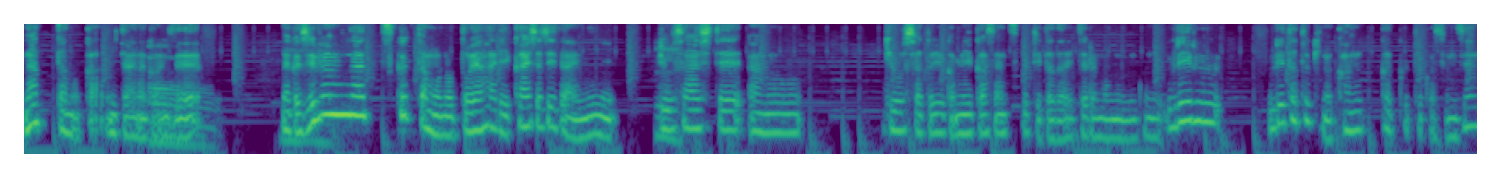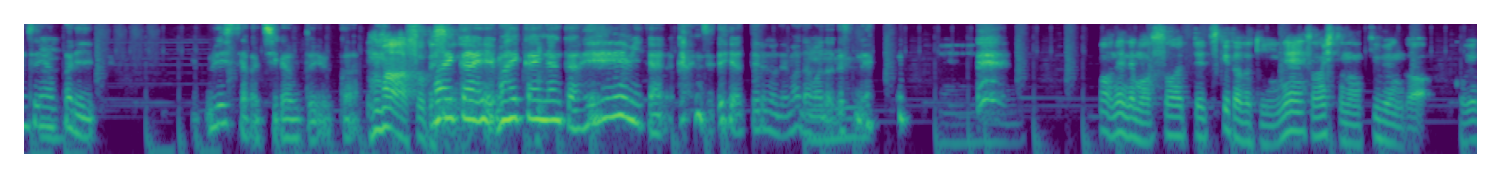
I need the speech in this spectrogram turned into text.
なったのかみたいな感じで、なんか自分が作ったものとやはり会社時代に量産して、うん、あの業者というかメーカーさんに作っていただいてるものにこの売れる売れた時の感覚とかその全然やっぱり嬉しさが違うというか、うん、まあそうです、ね、毎回毎回なんか「えー」みたいな感じでやってるのでまだまだですね。えーまあね、でもそうやってつけた時にね、その人の気分がこうよ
